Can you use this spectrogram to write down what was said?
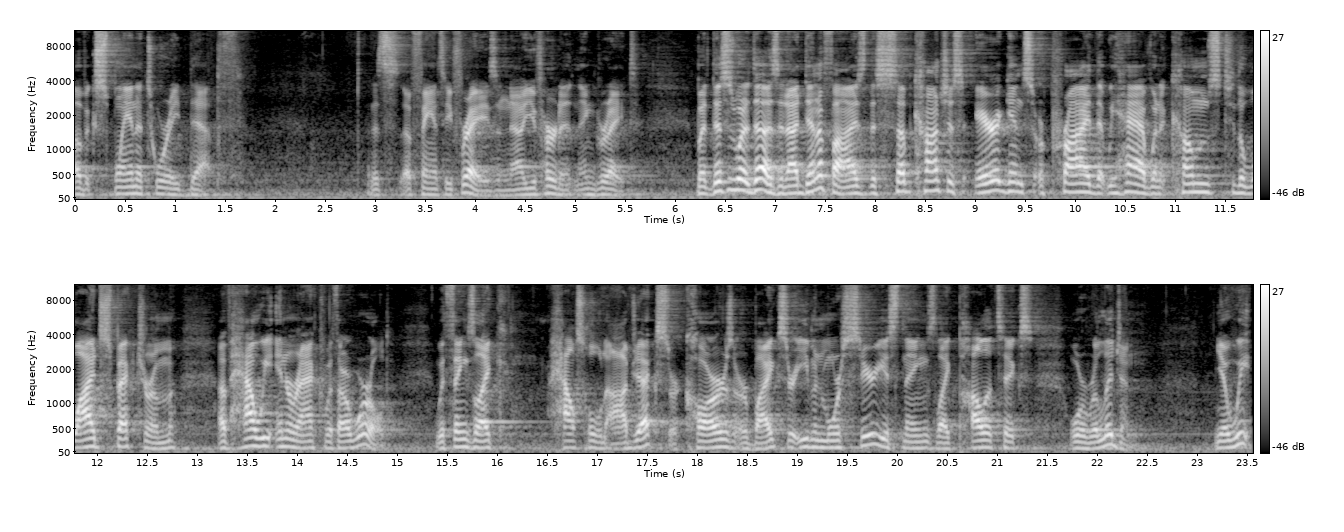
of explanatory depth. It's a fancy phrase, and now you've heard it, and great. But this is what it does it identifies the subconscious arrogance or pride that we have when it comes to the wide spectrum of how we interact with our world, with things like household objects, or cars, or bikes, or even more serious things like politics or religion. You know, we,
